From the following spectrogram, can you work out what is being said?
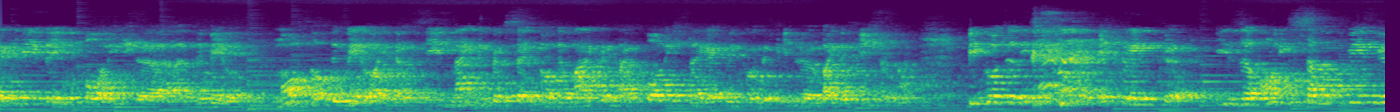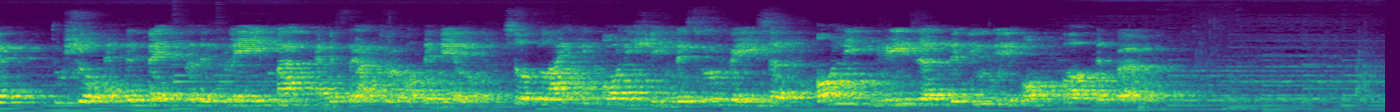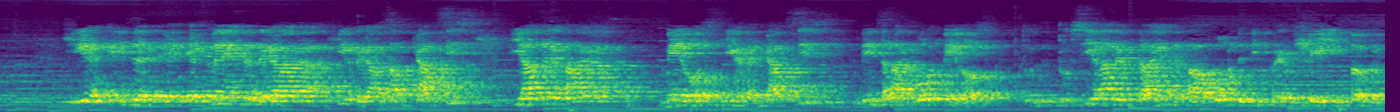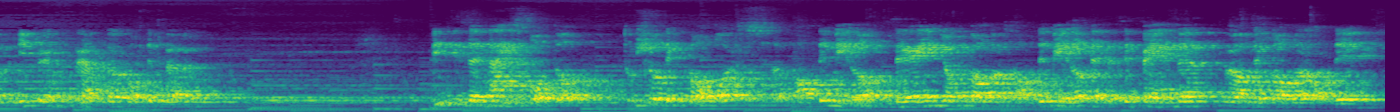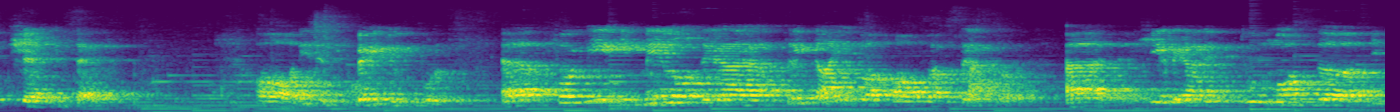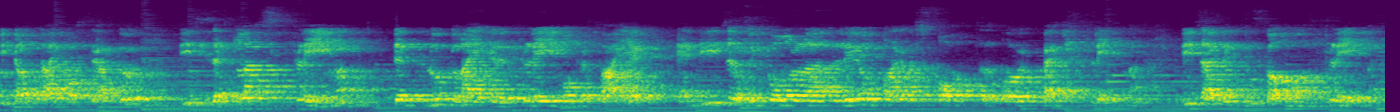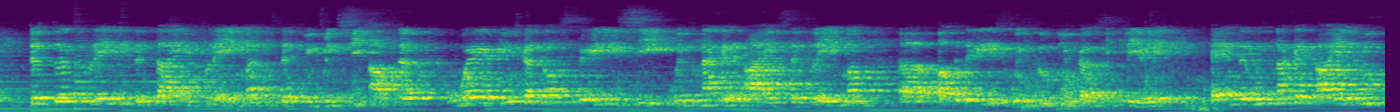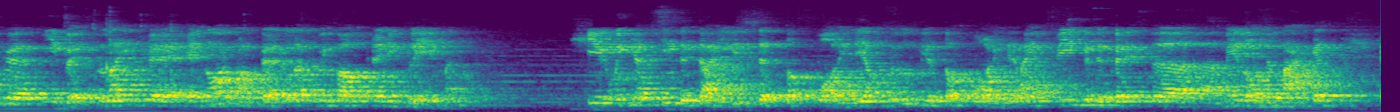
Here we can see the tile. This is a top quality, absolutely a top quality. I think the best uh, mill on the market.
